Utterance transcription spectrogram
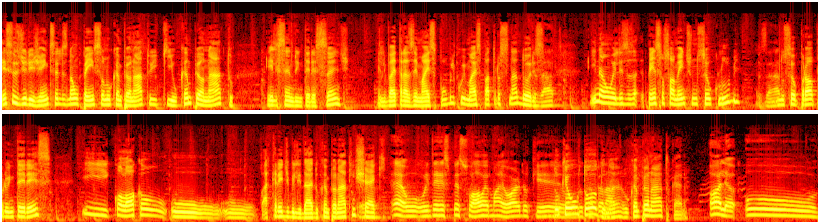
esses dirigentes eles não pensam no campeonato e que o campeonato, ele sendo interessante, ele vai trazer mais público e mais patrocinadores. Exato. E não, eles pensam somente no seu clube, Exato. no seu próprio interesse e colocam o, o- o- a credibilidade do campeonato em xeque. É, o, o interesse pessoal é maior do que Do que o do todo, campeonato. né? O campeonato, cara. Olha, o.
